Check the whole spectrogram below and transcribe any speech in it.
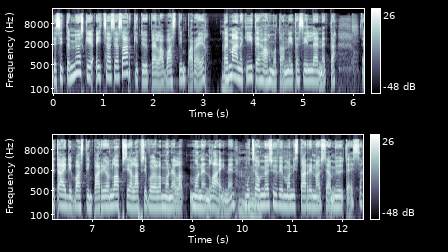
Ja sitten myöskin itse asiassa arkkityypeillä on vastinpareja. Mm. Tai mä ainakin itse hahmotan niitä silleen, että, että äidin vastinpari on lapsi ja lapsi voi olla monella, monenlainen, mm-hmm. mutta se on myös hyvin monissa tarinoissa ja myyteissä.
